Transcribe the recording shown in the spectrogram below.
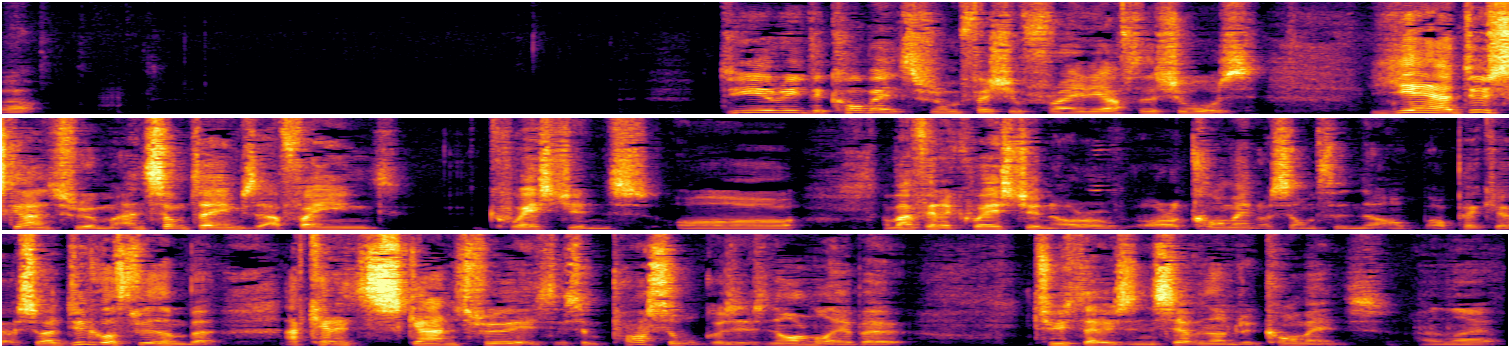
well. Do you read the comments from Official Friday after the shows? Yeah, I do scan through them, and sometimes I find questions or I might find a question or or a comment or something that I'll, I'll pick out. So I do go through them, but I kind of scan through it. It's, it's impossible because it's normally about two thousand seven hundred comments, and like,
